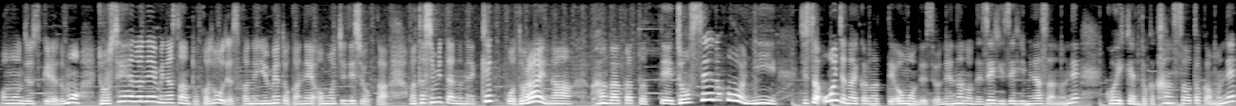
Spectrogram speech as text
思うんですけれども女性のね皆さんとかどうですかね？夢とかねお持ちでしょうか？私みたいなね結構ドライな考え方って女性の方に実は多いんじゃないかなって思うんですよねなのでぜひぜひ皆さんのねご意見とか感想とかもね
